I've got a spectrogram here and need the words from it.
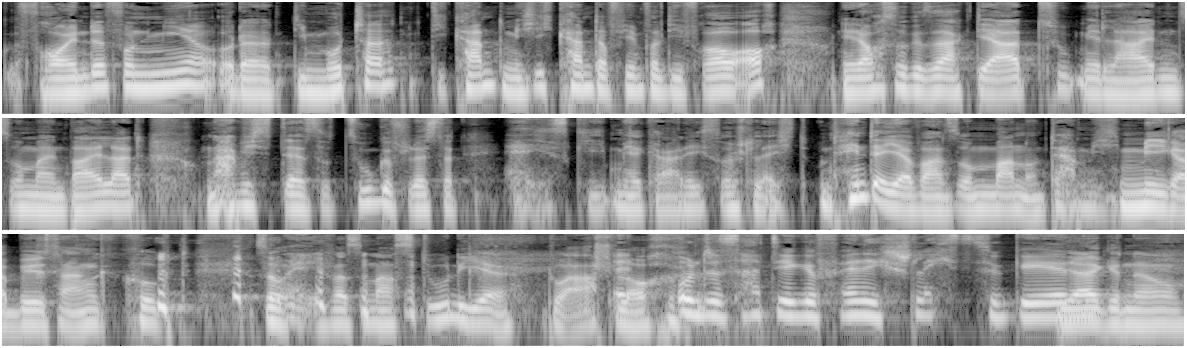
Schulfreunde von mir oder die Mutter, die kannte mich, ich kannte auf jeden Fall die Frau auch und die hat auch so gesagt, ja, tut mir leid und so mein Beileid und dann habe ich der so zugeflüstert, hey, es geht mir gar nicht so schlecht und hinter ihr war so ein Mann und der hat mich mega böse angeguckt, so, hey, was machst du dir, du Arschloch. Und es hat dir gefällig, schlecht zu gehen. ja, genau.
